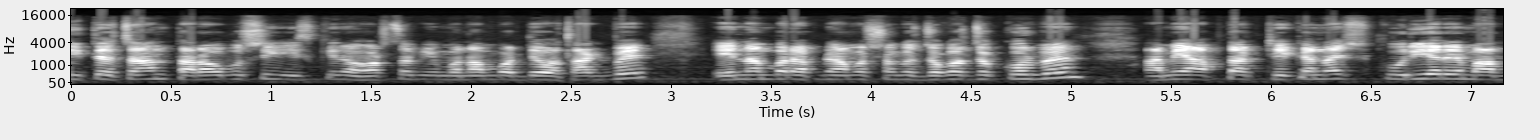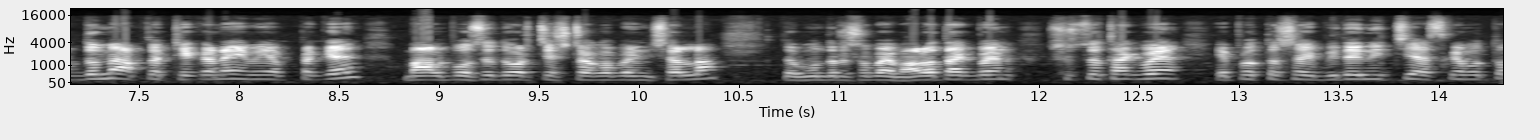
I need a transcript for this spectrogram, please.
নিতে চান, তারা অবশ্যই স্ক্রিনে হোয়াটসঅ্যাপ, ইমো নাম্বার দেওয়া থাকবে। এই নাম্বারে আপনি আমার সঙ্গে যোগাযোগ করবেন। আমি আপনার ঠিকানায়, কুরিয়ারের মাধ্যমে আপনার ঠিকানায় আমি আপনাকে মাল পৌঁছে দেওয়ার চেষ্টা করব ইনশাল্লাহ। তো বন্ধুরা, সবাই ভালো থাকবেন, সুস্থ থাকবেন। এ প্রত্যাশায় বিদায় নিচ্ছি। আজকের মতো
